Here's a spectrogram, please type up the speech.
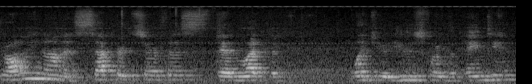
drawing on a separate surface than what the, what you use for the painting?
